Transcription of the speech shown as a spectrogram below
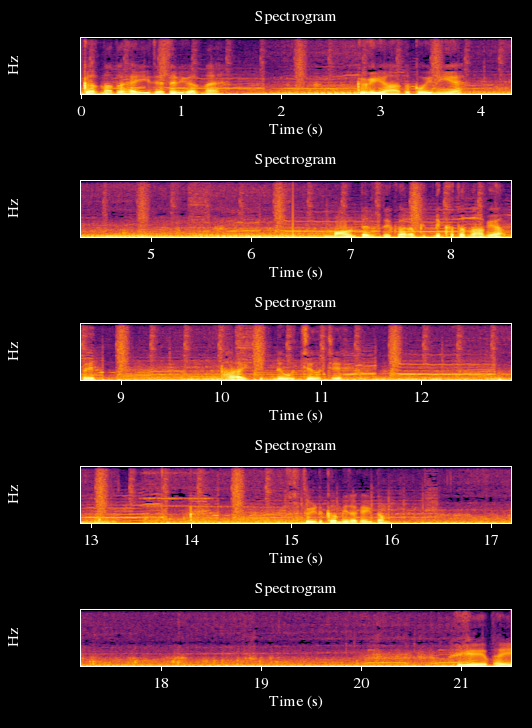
करना तो है ही, जैसे भी करना है। क्योंकि यहाँ तो कोई नहीं है। माउंटेन्स देखो यार, कितने खतरनाक है यहाँ पे। भाई, कितने ऊँचे ऊँचे। स्पीड कम ही रखे एकदम। ये भाई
